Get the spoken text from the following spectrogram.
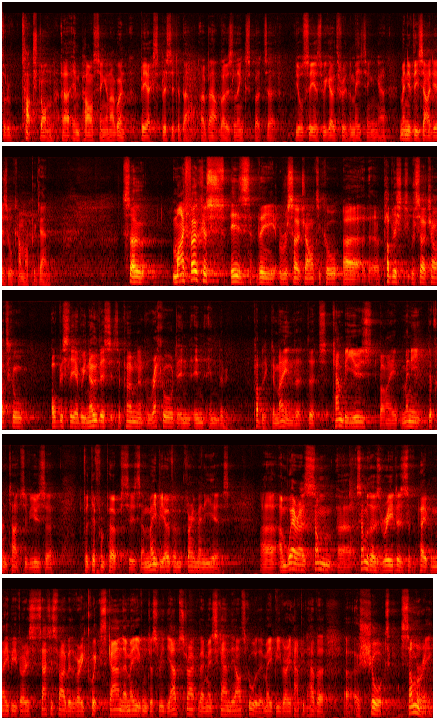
sort of touched on uh, in passing, and I won't be explicit about, about those links, but uh, you'll see as we go through the meeting, uh, many of these ideas will come up again. So my focus is the research article, uh, published research article. Obviously, we know this, it's a permanent record in, in, in the public domain that, that can be used by many different types of user for different purposes and maybe over very many years. Uh, and whereas some, uh, some of those readers of the paper may be very satisfied with a very quick scan, they may even just read the abstract, they may scan the article, or they may be very happy to have a, a short summary.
